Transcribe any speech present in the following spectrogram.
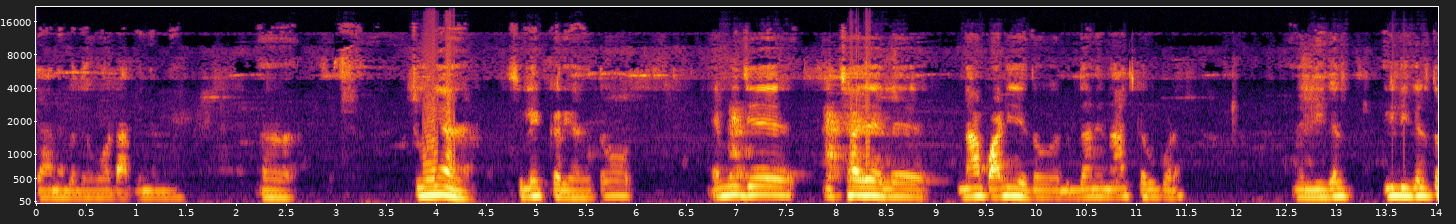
ત્યાંને બધા વોટ આપીને એમને ચૂન્યા સિલેક્ટ કર્યા છે. તો એમની જે ઈચ્છા છે એટલે ના પાડીએ તો બધાને ના જ કરવું પડે. લીગલ ઇલીગલ તો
